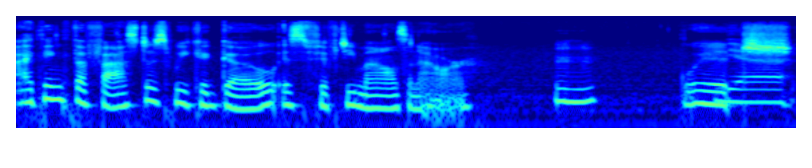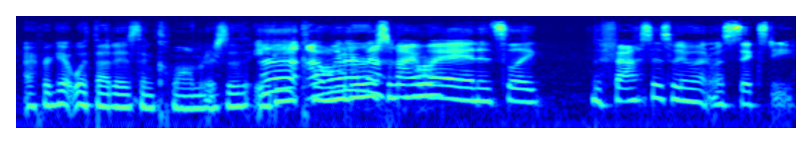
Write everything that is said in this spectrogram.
I think the fastest we could go is 50 miles an hour, Mm-hmm. which Yeah. I forget what that is in kilometers. Is 80 Uh, I went on kilometers the an highway hour? and it's like the fastest we went was 60.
